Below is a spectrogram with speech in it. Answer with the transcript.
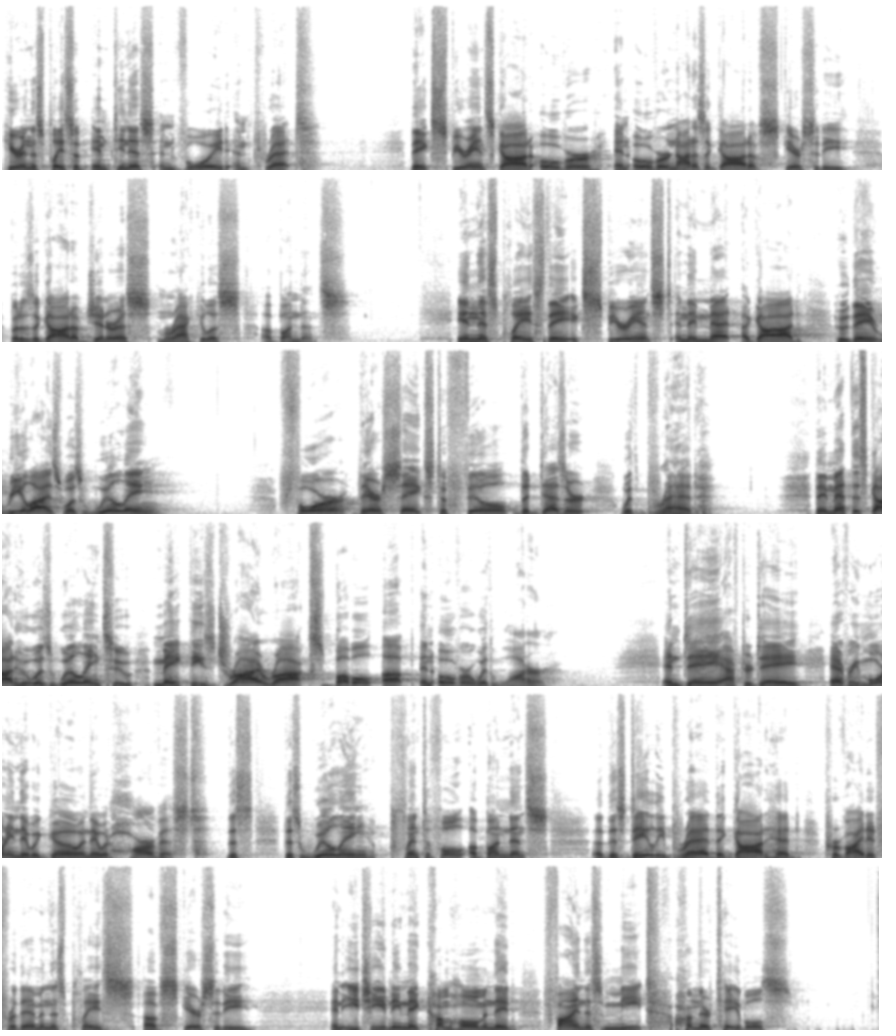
here in this place of emptiness and void and threat, they experience God over and over, not as a God of scarcity, but as a God of generous, miraculous abundance in this place, they experienced and they met a God who they realized was willing for their sakes to fill the desert with bread. They met this God who was willing to make these dry rocks bubble up and over with water. And day after day, every morning they would go and they would harvest this, this willing, plentiful abundance Uh, this daily bread that God had provided for them in this place of scarcity. And each evening they'd come home and they'd find this meat on their tables.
